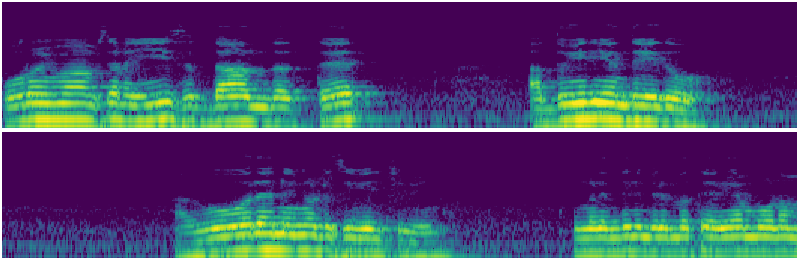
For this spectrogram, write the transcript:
പൂർവമീമാംസയുടെ ഈ സിദ്ധാന്തത്തെ അദ്വൈതി എന്ത് ചെയ്തു? അതുപോലെ തന്നെ ഇങ്ങോട്ട് സ്വീകരിച്ചു കഴിഞ്ഞു നിങ്ങൾ എന്തിനും ബ്രഹ്മത്തെ അറിയാൻ പോണം?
